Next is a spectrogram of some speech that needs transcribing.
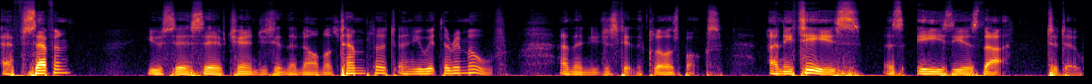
F7 you say save changes in the normal template and you hit the remove. And then you just hit the close box. And it is as easy as that to do.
